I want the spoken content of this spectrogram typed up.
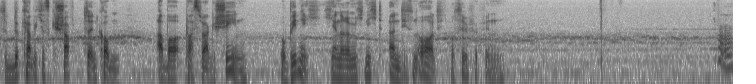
Zum Glück habe ich es geschafft zu entkommen. Aber was war geschehen? Wo bin ich? Ich erinnere mich nicht an diesen Ort. Ich muss Hilfe finden. Hm.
